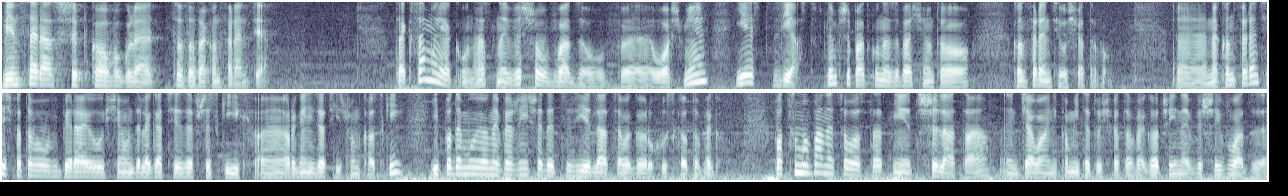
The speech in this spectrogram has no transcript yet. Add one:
Więc teraz szybko w ogóle, co to ta konferencja? Tak samo jak u nas, najwyższą władzą w Łośmie jest zjazd. W tym przypadku nazywa się to konferencją światową. E, Na konferencję światową wybierają się delegacje ze wszystkich e, organizacji członkowskich i podejmują najważniejsze decyzje dla całego ruchu skautowego. Podsumowane są ostatnie 3 lata e, działań Komitetu Światowego, czyli najwyższej władzy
